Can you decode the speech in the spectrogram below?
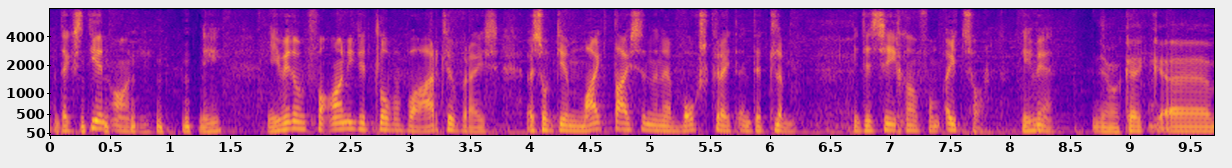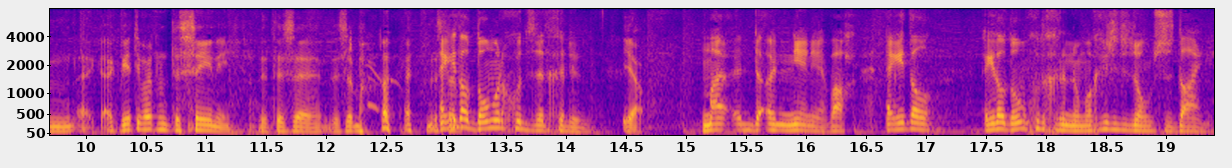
want ek steen Annie, nê. Nee. Jy weet om vir Annie te klop op 'n hardloopreis is om teen Mike Tyson in 'n bokskruit in te klim en te sê gaan vir hom uitsort. Jy weet. Ja, kyk, ehm um, ek, ek weet nie wat om te sê nie. Dit is 'n dis 'n Ek het al dommer goeds dit gedoen. ja. Maar d- nee nee, wag. Ek het al ek het al dom goed genoem, maar gister is dom soos daai nie.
